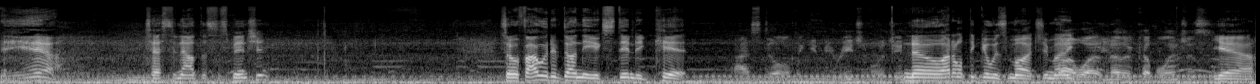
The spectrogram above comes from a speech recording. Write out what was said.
Yeah, testing out the suspension. So if I would have done the extended kit, I still don't think you'd be reaching, would you? no, I don't think it was much. It might, Uh, what, another couple inches? yeah,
